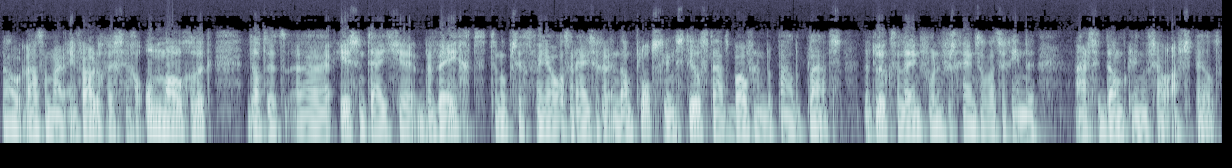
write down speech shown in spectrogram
nou laten we maar eenvoudigweg zeggen, onmogelijk dat het uh, eerst een tijdje beweegt ten opzichte van jou als reiziger en dan plotseling stilstaat boven een bepaalde plaats. Dat lukt alleen voor een verschijnsel wat zich in de aardse dampkring of zo afspeelt.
